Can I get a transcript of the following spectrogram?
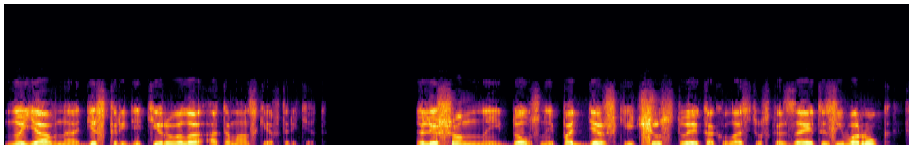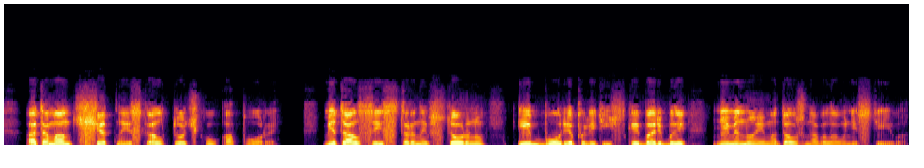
но явно дискредитировала атаманский авторитет. Лишенный должной поддержки, чувствуя, как власть ускользает из его рук, атаман тщетно искал точку опоры. Метался из стороны в сторону, и буря политической борьбы неминуемо должна была унести его.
